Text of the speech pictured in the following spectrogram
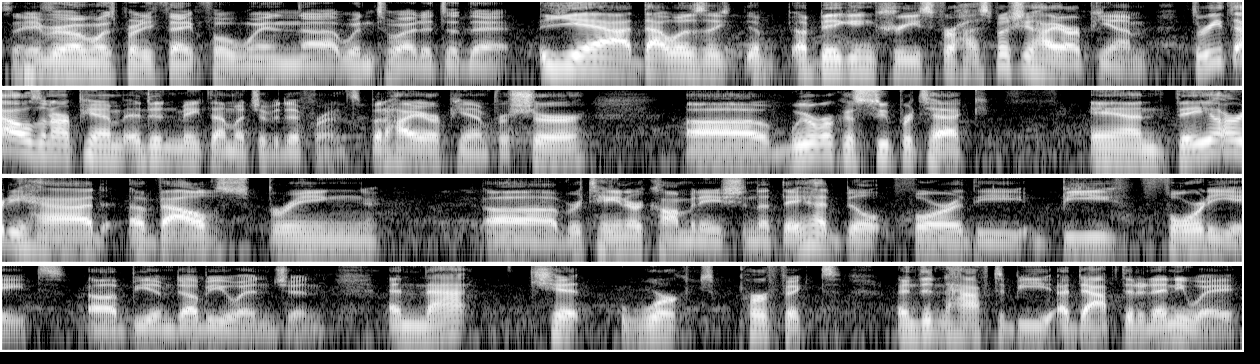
So everyone was pretty thankful when uh, when Toyota did that. yeah, that was a, a, big increase for especially high RPM. 3,000 RPM, it didn't make that much of a difference, but high RPM for sure. Uh, we work with SuperTech, and they already had a valve spring uh, retainer combination that they had built for the B48 uh, BMW engine, and that kit worked perfect and didn't have to be adapted in any way.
